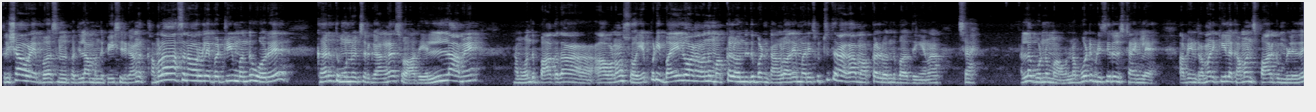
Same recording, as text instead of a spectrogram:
த்ரிஷாவுடைய பர்சனல் பற்றிலாம் வந்து பேசியிருக்காங்க. கமலஹாசன் அவர்களை பற்றியும் வந்து ஒரு கருத்து முன் வச்சுருக்காங்க. ஸோ அது எல்லாமே நம்ம வந்து பார்க்க தான் ஆகணும். ஸோ எப்படி பயில்வானை வந்து மக்கள் வந்து இது பண்ணிட்டாங்களோ அதே மாதிரி சுச்சித்ராகா மக்கள் வந்து பார்த்தீங்கன்னா ச்சே நல்ல பொண்ணுமா உன்னை போட்டு இப்படி சீரியல்ஸ்டாங்களே அப்படின்ற மாதிரி கீழே கமெண்ட்ஸ் பார்க்கும் பொழுது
